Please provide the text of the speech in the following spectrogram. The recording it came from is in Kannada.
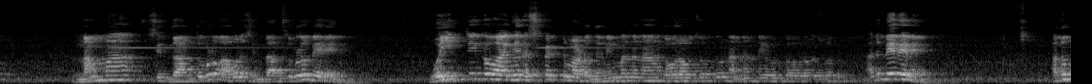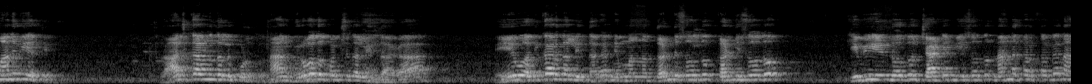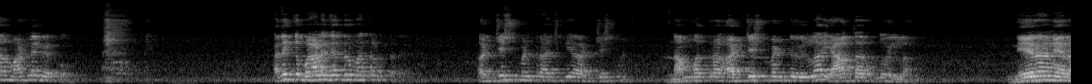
ನಮ್ಮ ಸಿದ್ಧಾಂತಗಳು ಅವರ ಸಿದ್ಧಾಂತಗಳು ಬೇರೆ. ವೈಯಕ್ತಿಕವಾಗಿ ರೆಸ್ಪೆಕ್ಟ್ ಮಾಡೋದು, ನಿಮ್ಮನ್ನು ನಾನು ಗೌರವಿಸೋದು, ನನ್ನನ್ನು ಇವರು ಗೌರವಿಸೋದು, ಅದು ಬೇರೆನೆ. ಅದು ಮಾನವೀಯತೆ. ರಾಜಕಾರಣದಲ್ಲಿ ಕುಳಿತು ನಾನು ವಿರೋಧ ಪಕ್ಷದಲ್ಲಿದ್ದಾಗ, ನೀವು ಅಧಿಕಾರದಲ್ಲಿದ್ದಾಗ ನಿಮ್ಮನ್ನು ದಂಡಿಸೋದು, ಖಂಡಿಸೋದು, ಕಿವಿ ಹಿಂಡೋದು, ಚಾಟಿ ಬೀಸೋದು ನನ್ನ ಕರ್ತವ್ಯ, ನಾನು ಮಾಡಲೇಬೇಕು. ಅದಕ್ಕೆ ಬಹಳ ಜನರು ಮಾತಾಡ್ತಾರೆ. ಅಡ್ಜಸ್ಟ್ಮೆಂಟ್ ರಾಜಕೀಯ ಅಡ್ಜಸ್ಟ್ಮೆಂಟ್ ನಮ್ಮ ಹತ್ರ ಅಡ್ಜಸ್ಟ್ಮೆಂಟು ಇಲ್ಲ, ಯಾವ ಥರದ್ದು ಇಲ್ಲ. ನೇರ ನೇರ.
